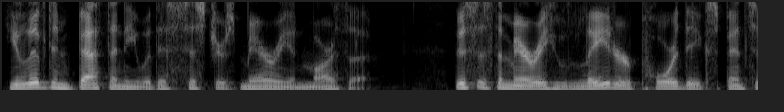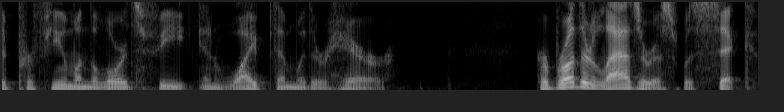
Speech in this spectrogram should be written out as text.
He lived in Bethany with his sisters, Mary and Martha. This is the Mary who later poured the expensive perfume on the Lord's feet and wiped them with her hair. Her brother Lazarus was sick.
